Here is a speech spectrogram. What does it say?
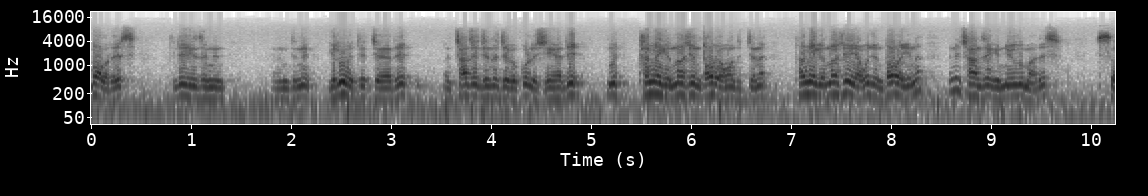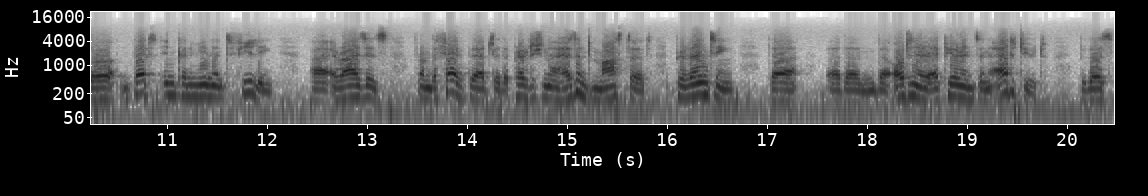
버렸어. 근데 이제는 근데 길로 때 제야데 찬선지다 제가 꼴을 신야 돼 근데 탐에게 나시 더 배워 듣잖아 탐에게 나시 야고 좀더 있나 근데 찬선게 뉴고 말했어 So that inconvenient feeling uh, arises from the fact that the practitioner hasn't mastered preventing the, uh, the, the ordinary appearance and attitude. Because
